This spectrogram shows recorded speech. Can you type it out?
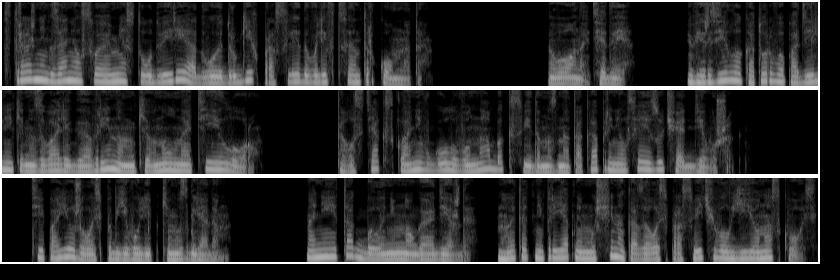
Стражник занял свое место у двери, а двое других проследовали в центр комнаты. «Вон эти две». Верзила, которого подельники называли Гаврином, кивнул на Ти и Лору. Толстяк, склонив голову на бок, с видом знатока принялся изучать девушек. Ти поежилась под его липким взглядом. На ней и так было немного одежды, но этот неприятный мужчина, казалось, просвечивал ее насквозь.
